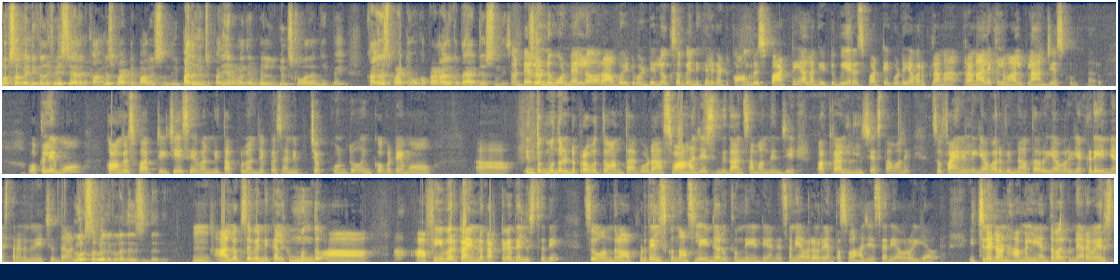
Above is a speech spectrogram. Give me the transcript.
లోక్సభ ఎన్నికలను ఫేస్ చేయాలని కాంగ్రెస్ పార్టీ భావిస్తుంది. పది నుంచి పదిహేను మంది ఎంపీలను గెలుచుకోవాలని చెప్పి కాంగ్రెస్ పార్టీ ఒక ప్రణాళిక తయారు చేస్తుంది. అంటే రెండు మూడు నెలల్లో రాబోయేటువంటి లోక్సభ ఎన్నికలకి అటు కాంగ్రెస్ పార్టీ అలాగే ఇటు బీఆర్ఎస్ పార్టీ కూడా ఎవరి ప్రణా ప్రణాళికలు వాళ్ళు ప్లాన్ చేసుకుంటున్నారు. ఒకలేమో కాంగ్రెస్ పార్టీ చేసేవన్నీ తప్పులు అని చెప్పేసి అని చెప్పుకుంటూ ఇంకొకటేమో ఇంతకు ముందు నుండి ప్రభుత్వం అంతా కూడా స్వాహా చేసింది దానికి సంబంధించి పత్రాలు రిలీజ్ చేస్తామని. సో ఫైనల్లీ ఎవరు విన్ అవుతారు ఎవరు ఎక్కడ ఏం చేస్తారనేది వేచి చూద్దామని లోక్సభ ఎన్నికల్లో తెలిసింది అది. ఆ లోక్సభ ఎన్నికలకు ముందు ఆ ఆ ఫీవర్ టైంలో కరెక్ట్గా తెలుస్తుంది. సో అందరం అప్పుడు తెలుసుకుందాం అసలు ఏం జరుగుతుంది ఏంటి అనేసి అని ఎవరెవరు ఎంత స్వాహా చేశారు ఎవరో ఎవ- ఇచ్చినటువంటి హామీలు ఎంతవరకు నెరవేరుస్తారు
